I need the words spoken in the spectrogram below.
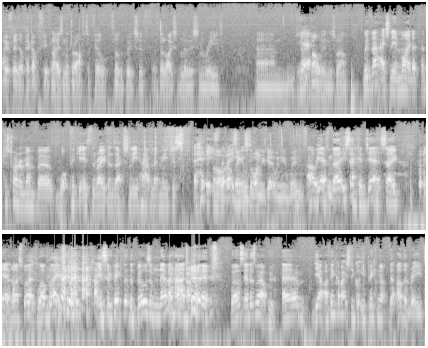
hopefully they'll pick up a few players in the draft to fill fill the boots of, of the likes of Lewis and Reed. Um, Yeah. and Bolden as well. with that actually in mind, I, I'm just trying to remember what pick it is the Ravens actually have. Let me just. it's oh, the I 30 think it's the one you get when you win. Oh yeah, Isn't it? 30 seconds. Yeah, so yeah, nice work. Well played. it's a pick that the Bills have never had. well said as well. Um, yeah, I think I've actually got you picking up the other Reed.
